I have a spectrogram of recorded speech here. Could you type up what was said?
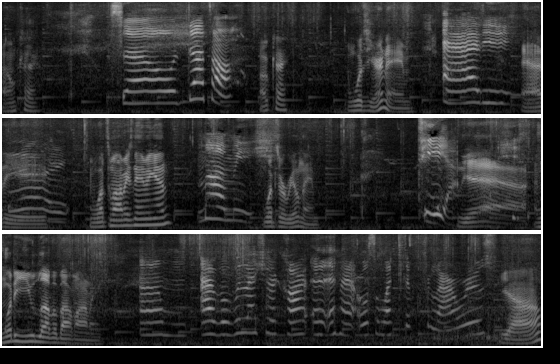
mad. Okay. So that's all. Okay. And what's your name? Addie. Addie. And what's mommy's name again? Mommy. What's her real name? Tia. Yeah. And what do you love about mommy? Um, I really like her car and, and I also like the flowers. Yeah.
